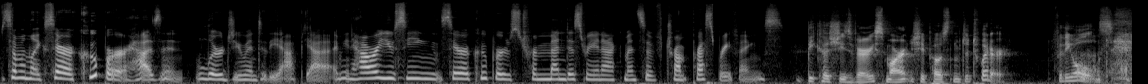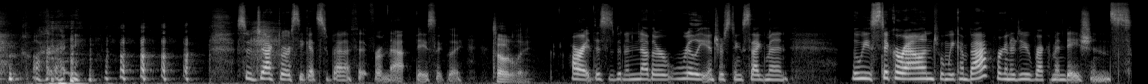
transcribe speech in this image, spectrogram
someone like Sarah Cooper hasn't lured you into the app yet. I mean, how are you seeing Sarah Cooper's tremendous reenactments of Trump press briefings? Because she's very smart and she posts them to Twitter for the olds. Okay. All right. so Jack Dorsey gets to benefit from that, basically. Totally. All right. This has been another really interesting segment. Louise, stick around. When we come back, we're going to do recommendations.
